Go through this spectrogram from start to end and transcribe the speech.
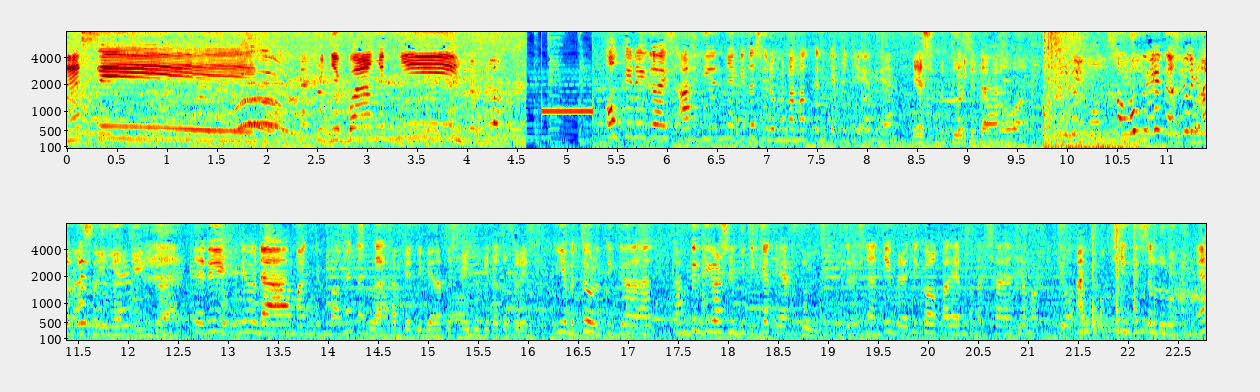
Asik. Puji banget nih. Oke deh guys, akhirnya kita sudah menamatkan CPCM ya. Yes, betul Kita kita, bawa Kamu kayaknya nggak kelihatan. Jenga. Jadi ini udah mantep banget nanti. Setelah hampir 300 ribu kita tukerin. Iya betul, tiga, hampir 300 ribu tiket ya. Betul. Terus nanti berarti kalau kalian penasaran sama video unboxing keseluruhannya,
